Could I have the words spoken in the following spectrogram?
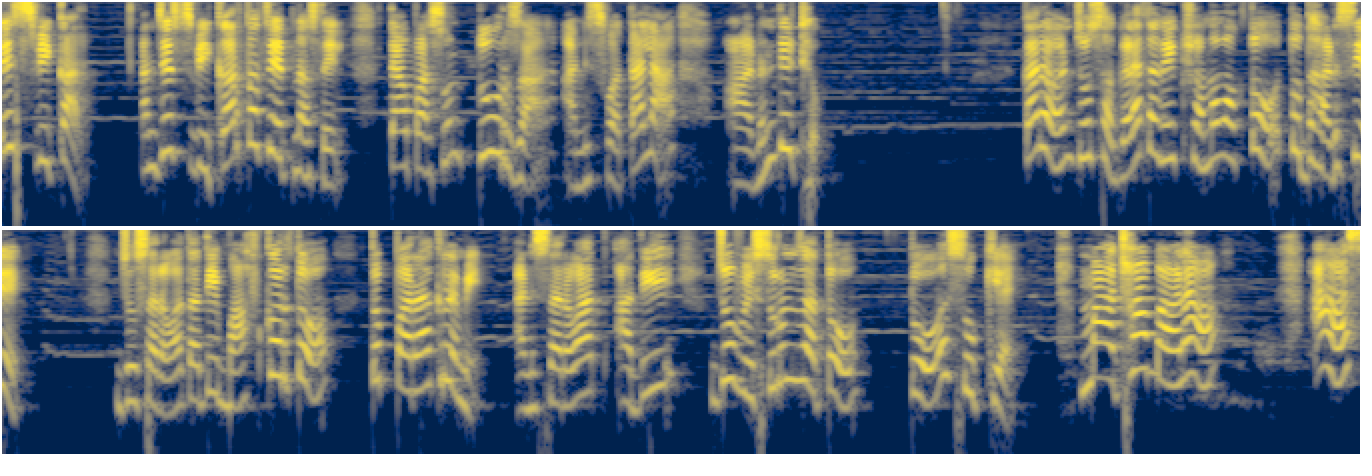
ते स्वीकार. आणि जे स्वीकारताच येत नसेल त्यापासून दूर जा आणि स्वतःला आनंदी ठेव. कारण जो सगळ्यात आधी क्षमा मागतो तो धाडसी आहे. जो सर्वात आधी माफ करतो तो पराक्रमी आणि सर्वात आधी जो विसरून जातो तो सुखी आहे. माझ्या बाळा आज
